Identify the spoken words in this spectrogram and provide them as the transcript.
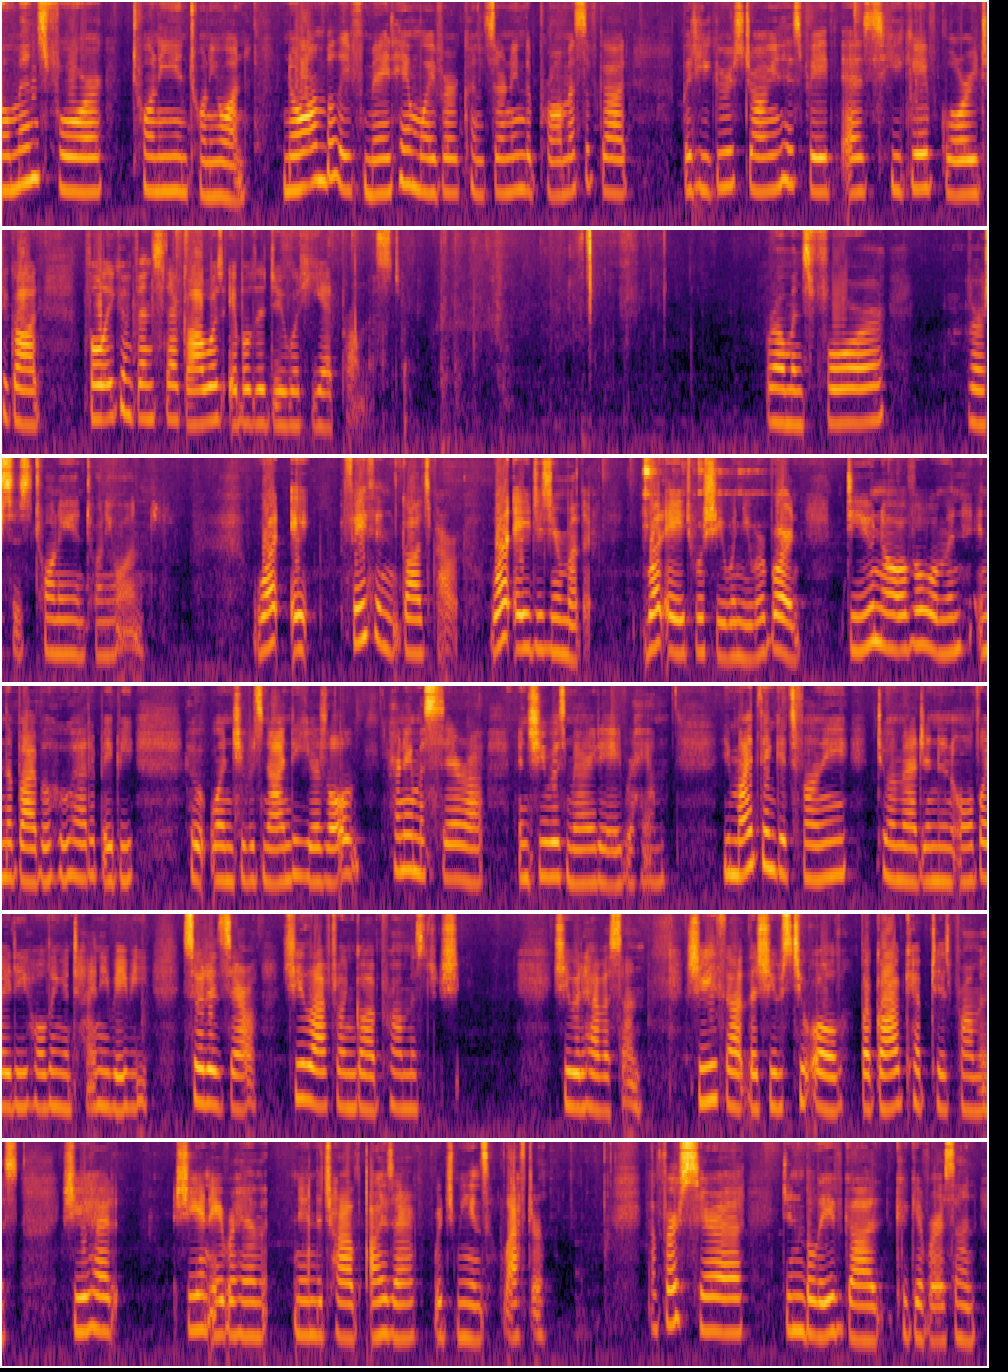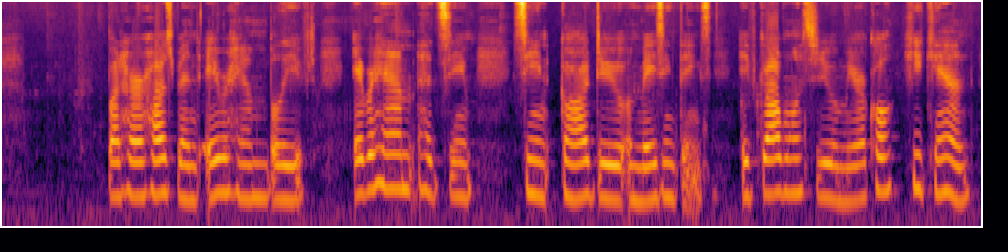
Romans 4 20 and 21. No unbelief made him waver concerning the promise of God, but he grew strong in his faith as he gave glory to God, fully convinced that God was able to do what he had promised. Romans 4 verses 20 and 21. What a- faith in God's power. What age is your mother? What age was she when you were born? Do you know of a woman in the Bible who had a baby who when she was 90 years old? Her name was Sarah and she was married to Abraham. You might think it's funny to imagine an old lady holding a tiny baby. So did Sarah. She laughed when God promised she, she would have a son. She thought that she was too old, but God kept his promise. She had she and Abraham named the child Isaac, which means laughter. At first Sarah didn't believe God could give her a son, but her husband Abraham believed. Abraham had seen seen God do amazing things. If God wants to do a miracle, he can.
